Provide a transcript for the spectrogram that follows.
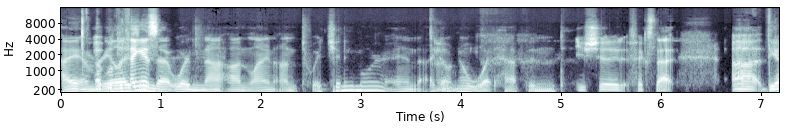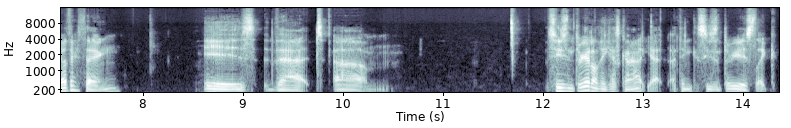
I am Uh, well, realizing is- that we're not online on Twitch anymore, and I don't know what happened. You should fix that. Uh, the other thing is that um, season three, I don't think has come out yet. I think season three is like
